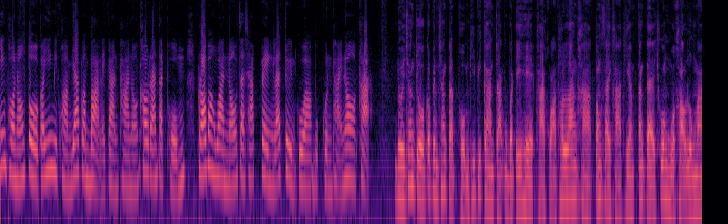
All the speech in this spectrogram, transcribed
ยิ่งพอน้องโตก็ยิ่งมีความยากลำบากในการพาน้องเข้าร้านตัดผม เพราะบางวันน้องจะชักเกรงและตื่นกลัวบุคคลภายนอกค่ะโดยช่างโจก็เป็นช่างตัดผมที่พิการจากอุบัติเหตุขาขวาท่อนล่างขาดต้องใส่ขาเทียมตั้งแต่ช่วงหัวเข่าลงมา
